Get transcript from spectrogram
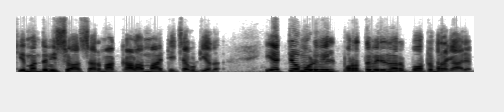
ഹിമന്ത് ബിശ്വാസ് ശർമ്മ കളം മാറ്റി ചവിട്ടിയത്. ഏറ്റവും ഒടുവിൽ പുറത്തു വരുന്ന റിപ്പോർട്ട് പ്രകാരം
